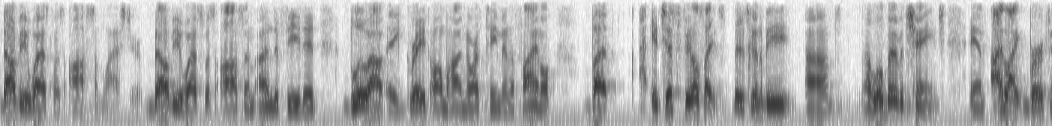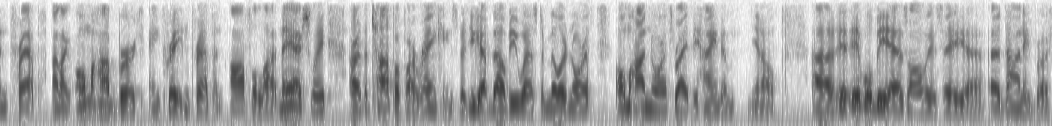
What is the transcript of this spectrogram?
Bellevue West was awesome last year. Bellevue West was awesome, undefeated, blew out a great Omaha North team in the final, but it just feels like there's going to be uh, a little bit of a change. And I like Burke and Prep. I like Omaha Burke and Creighton Prep an awful lot. And they actually are at the top of our rankings. But you got Bellevue West and Millard North, Omaha North right behind them. You know, uh, it, it will be as always a, uh, a Donnybrook.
